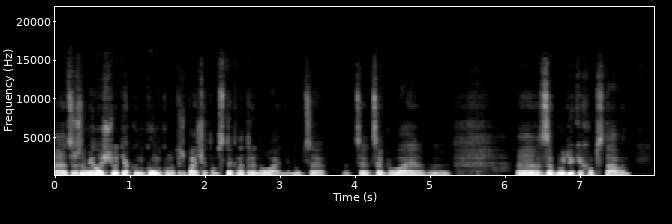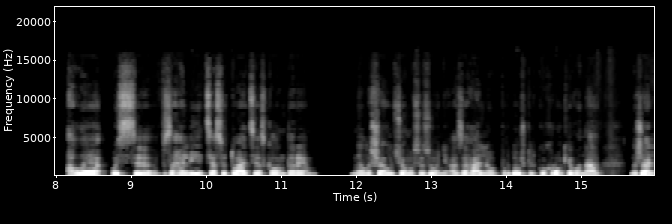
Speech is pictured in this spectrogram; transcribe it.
Е, зрозуміло, що от як Нкунку, ну ти ж бачив, там стик на тренуванні. Ну, це, це, це буває е, за будь-яких обставин. Але ось взагалі ця ситуація з календарем не лише у цьому сезоні, а загально впродовж кількох років вона, на жаль,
